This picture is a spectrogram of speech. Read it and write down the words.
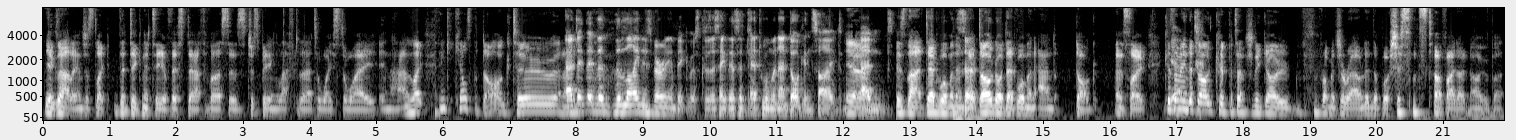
yeah, exactly, and just like the dignity of this death versus just being left there to waste away in that. And like, I think he kills the dog too. And Uh, the, the, the, line is very ambiguous because they say there's a dead woman and dog inside, yeah, and is that dead woman and So- dead dog, or dead woman and dog? It's like because I mean the dog could potentially go rummage around in the bushes and stuff. I don't know, but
